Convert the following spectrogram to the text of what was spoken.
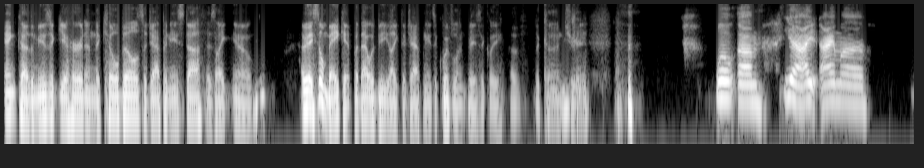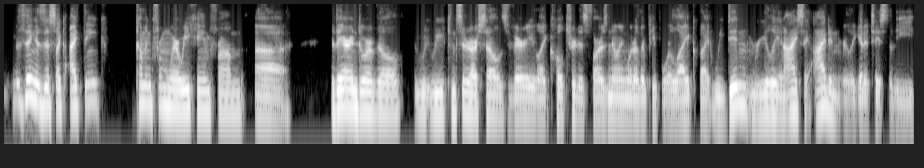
enka, the music you heard in the Kill Bills, the Japanese stuff is like, you know, I mean they still make it, but that would be like the Japanese equivalent basically of the country. Well, um, yeah, I, I'm uh the thing is this, like, I think coming from where we came from, uh, there in Doraville, we, we consider ourselves very like cultured as far as knowing what other people were like, but we didn't really, and I say I didn't really get a taste of the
